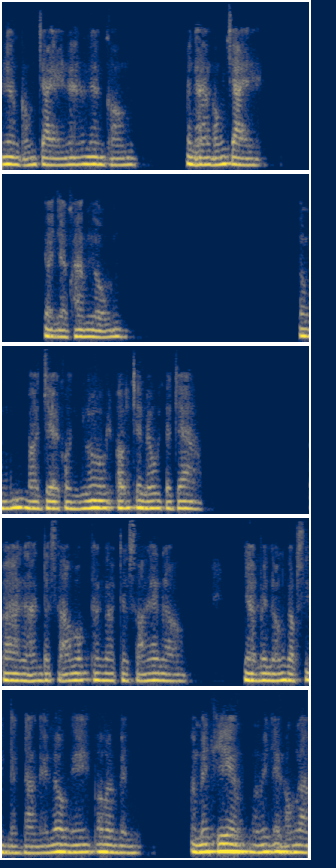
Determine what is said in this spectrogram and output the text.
เรื่องของใจนะเรื่องของปัญหาของใจเกิดจากความหลงต้องมาเจอคนรู้พร้อมเช่นพระพุทธเจ้า ระอรหันตสาวกท่านก็จะสอนให้เรา อย่าไปหลงกับสิ่งต่างๆ ในโลกนี้ เพราะมันเป็นมันไม่เที่ยง มันไม่ใช่ของเรา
